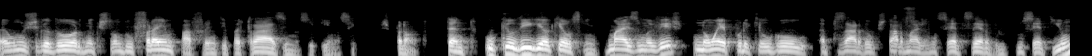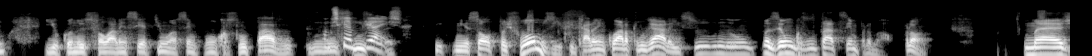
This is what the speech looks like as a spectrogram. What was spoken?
um jogador na questão do frame, para a frente e para trás, e não sei o quê, não sei o quê. Mas pronto. Portanto, o que eu digo é o que é o seguinte, mais uma vez, não é por aquele golo, apesar de eu gostar mais do 7-0 do que do 7-1, e eu quando ouço falar em 7-1 há sempre um resultado Fomos campeões. E tinha só, depois fomos e ficaram em quarto lugar, isso não, mas é um resultado sempre mau. Pronto. Mas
